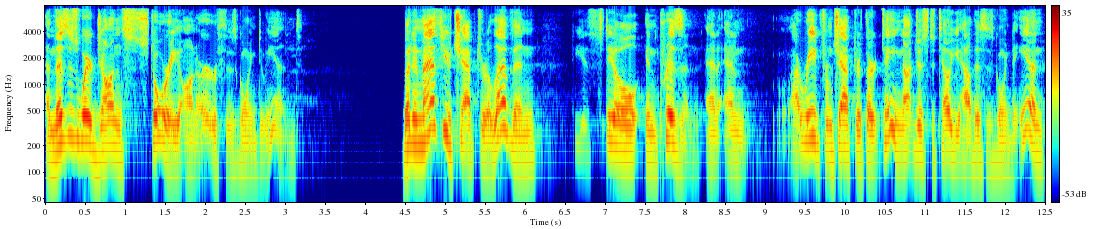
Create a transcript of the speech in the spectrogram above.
And this is where John's story on earth is going to end. But in Matthew chapter 11, he is still in prison. And, and I read from chapter 13, not just to tell you how this is going to end,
